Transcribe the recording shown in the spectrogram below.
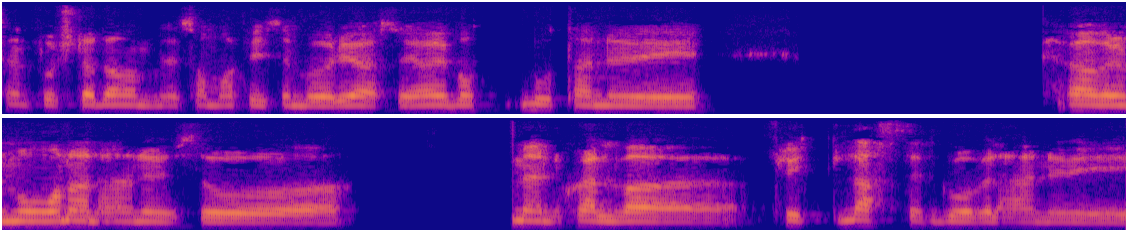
sen första dagen sommarfysen började, så jag har ju bott, bott här nu i över en månad här nu så men själva flyttlasset går väl här nu i,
